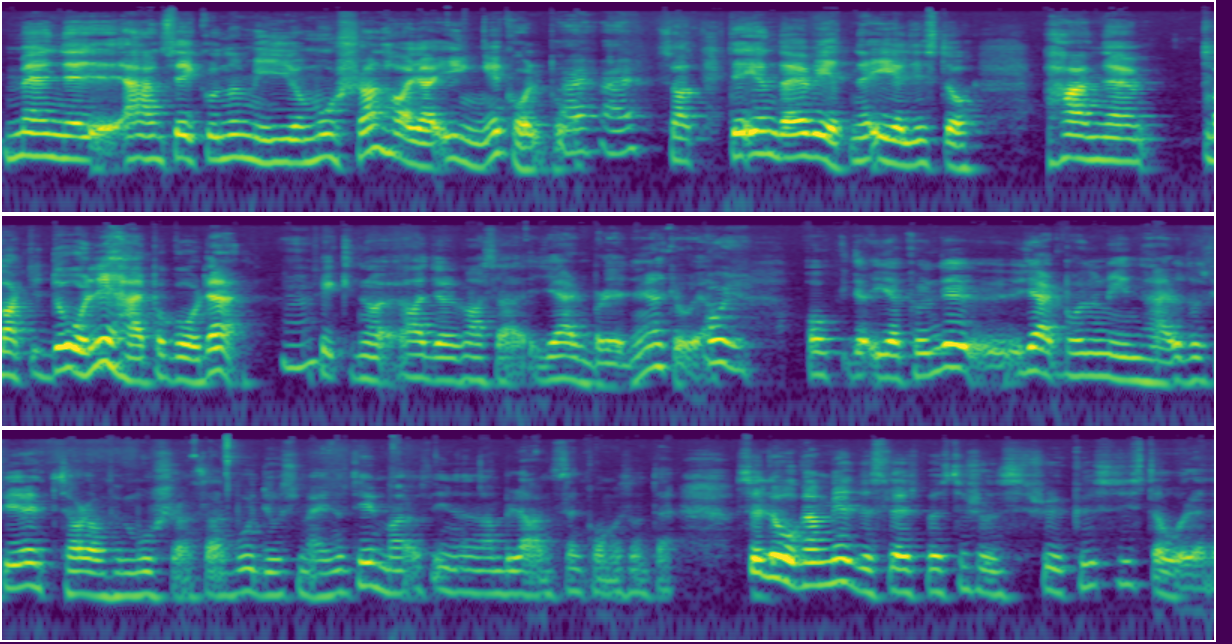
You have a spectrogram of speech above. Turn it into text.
Men eh, hans ekonomi och morsan har jag ingen koll på. Nej, nej. Så att det enda jag vet när Elis då, han eh, vart ju dålig här på gården. Fick nå, hade en massa hjärnblödningar tror jag. Oj. Och jag kunde hjälpa honom in här och då skulle jag inte tala om för morsan så han bodde hos mig några timmar innan ambulansen kom och sånt där. Så låg han medvetslös på Östersunds sjukhus sista åren.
